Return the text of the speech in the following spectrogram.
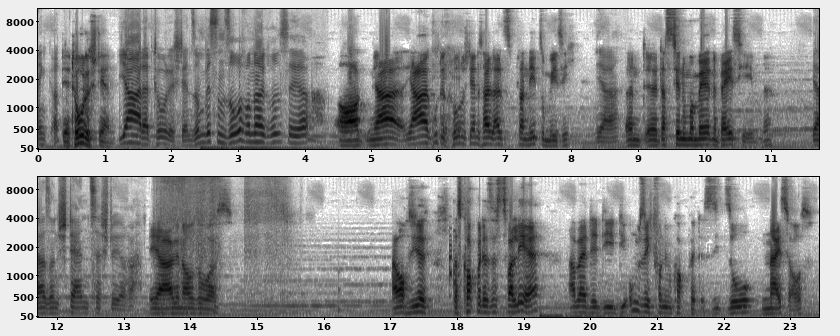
Mein Gott. Der Todesstern. Ja, der Todesstern. So ein bisschen so von der Größe her. Oh, ja, ja, gut, der Todesstern ist halt als Planet so mäßig. Ja. Und äh, das ist ja nun mal mehr eine Base hier eben, ne? Ja, so ein Sternenzerstörer. Ja, genau sowas. Aber auch hier, das Cockpit, das ist zwar leer, aber die, die, die Umsicht von dem Cockpit, es sieht so nice aus.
